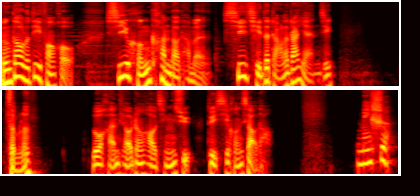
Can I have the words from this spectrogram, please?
等到了地方后，西恒看到他们，稀奇的眨了眨眼睛。怎么了？洛寒调整好情绪，对西恒笑道：“没事。”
